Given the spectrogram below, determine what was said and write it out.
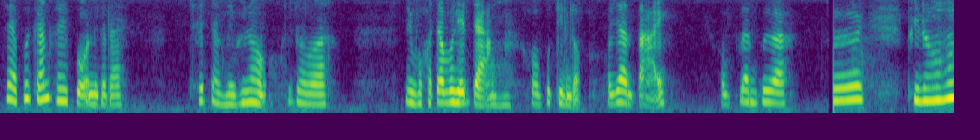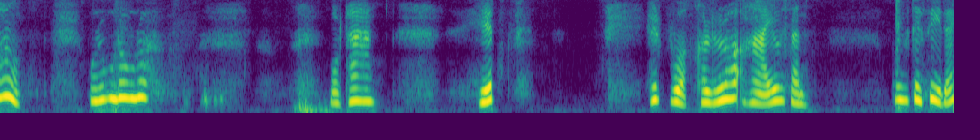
แซ่บเพื่อกันใครปวกนี่ก็ได้เช็ดอย่างนี้พี่น้องคิดว่านี่พวกเขาจะมาเฮ็ดอย่างเขาไปกินดอกเขาย่านตายเขาเพื่อนเพื่อเฮ้ยพี่น้องมึงดูมึงดูมึงดูหมดทางเฮ็ดเฮ็ดบวกเขาเลาะหายอยู่สันมันอยู่จังสี่ได้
